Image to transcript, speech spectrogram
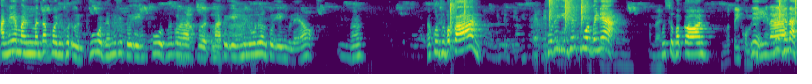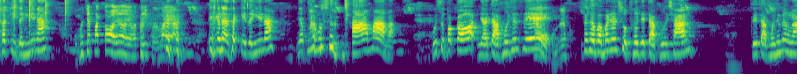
อันเนี้ยมันมันต้องคนคนอื่นพูดนะไม่ใช่ตัวเองพูดเพราะเวลาเกิดมาตัวเองไม่รู้เรื่องตัวเองอยู่แล้วฮะแล้วคุณสุภกรมันจะมีนิสัยคุณได้ยินฉันพูดไหมเนี่ย อะไรคุณสุภกรมาตีผมนี่นี้นะ นี่ขนาดสะกิดอย่างนี้นะผมไม่ใช่ป้าต้อยเลยมาตีผมทำไมอะนี่ขนาดสะกิดอย่างนี้นะยังความรู้สึกช้ามากอะ คุณสุภกรอย่าจับมือฉันสิผมได้ถ้าเธอแบบไม่ได้สุขเธอจะจับมือฉันเธอจับมือฉันเรื่องอะไร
